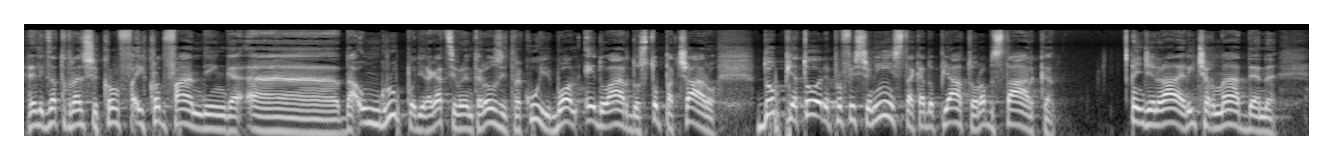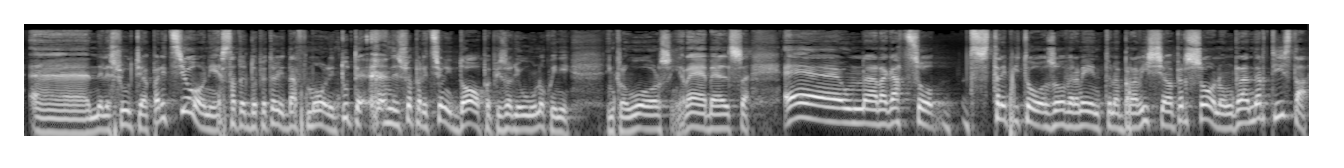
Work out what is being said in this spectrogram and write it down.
realizzato attraverso il crowdfunding eh, da un gruppo di ragazzi volenterosi, tra cui il buon Edoardo Stoppacciaro, doppiatore professionista che ha doppiato Rob Stark in generale Richard Madden eh, nelle sue ultime apparizioni è stato il doppiatore di Darth Maul in tutte le sue apparizioni dopo episodio 1 quindi in Clone Wars, in Rebels. È un ragazzo strepitoso veramente una bravissima persona un grande artista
